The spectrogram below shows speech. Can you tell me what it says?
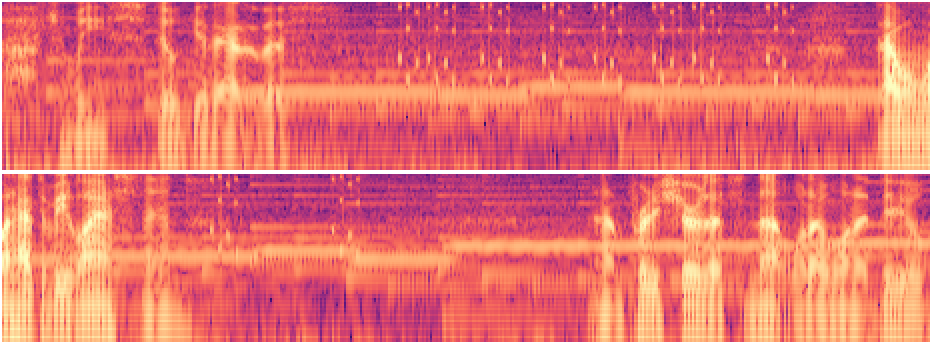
Can we still get out of this? That one would have to be last then. And I'm pretty sure that's not what I want to do.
